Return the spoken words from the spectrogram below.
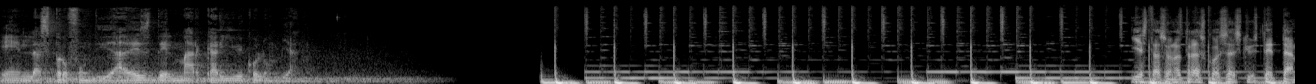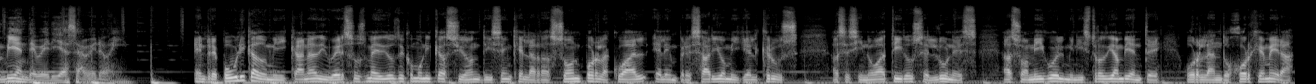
en las profundidades del mar Caribe colombiano. Y estas son otras cosas que usted también debería saber hoy. En República Dominicana diversos medios de comunicación dicen que la razón por la cual el empresario Miguel Cruz asesinó a tiros el lunes a su amigo el ministro de Ambiente, Orlando Jorge Mera,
